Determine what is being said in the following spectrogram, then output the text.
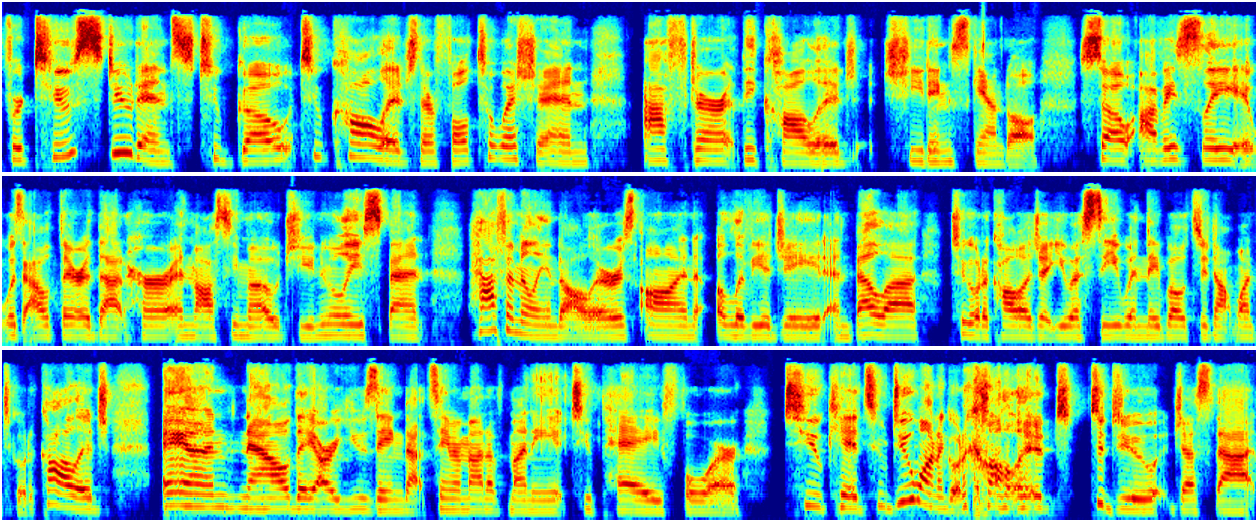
for two students to go to college, their full tuition, after the college cheating scandal. So obviously, it was out there that her and Mossimo Giannulli spent half a million dollars on Olivia Jade and Bella to go to college at USC when they both did not want to go to college. And now they are using that same amount of money to pay for two kids who do want to go to college to do just that.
